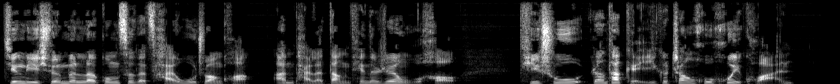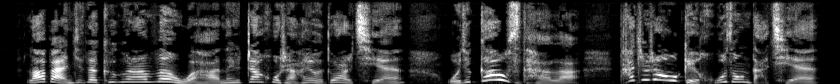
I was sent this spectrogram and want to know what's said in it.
经理询问了公司的财务状况，安排了当天的任务后，提出让他给一个账户汇款。老板就在 QQ 上问我哈，那个账户上还有多少钱？我就告诉他了，他就让我给胡总打钱。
